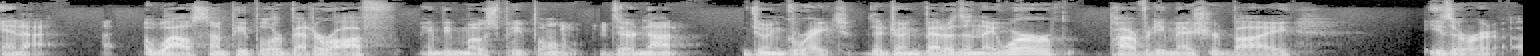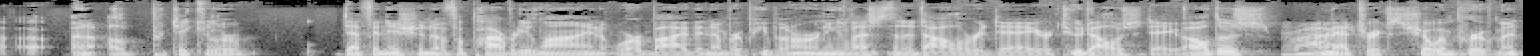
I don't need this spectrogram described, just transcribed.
And I, while some people are better off, maybe most people, they're not doing great. They're doing better than they were. Poverty measured by either a, a, a particular definition of a poverty line or by the number of people earning less than a dollar a day or two dollars a day. All those right. metrics show improvement,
